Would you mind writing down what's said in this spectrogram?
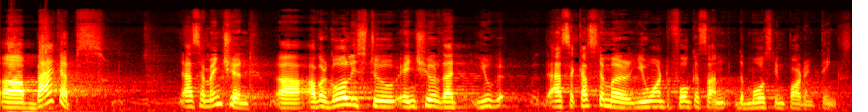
Uh, backups as I mentioned, uh, our goal is to ensure that you, as a customer, you want to focus on the most important things.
